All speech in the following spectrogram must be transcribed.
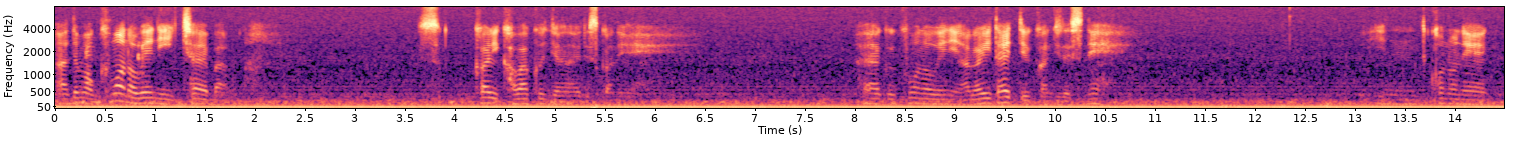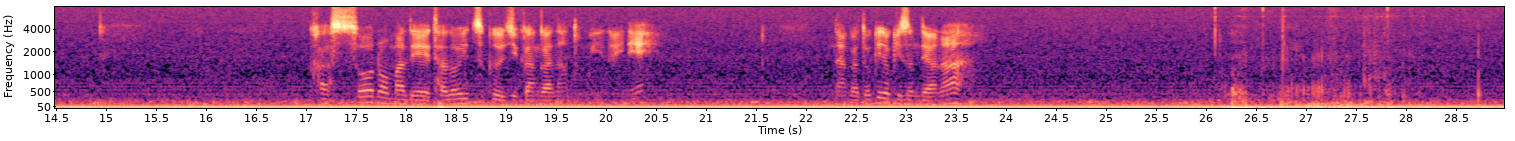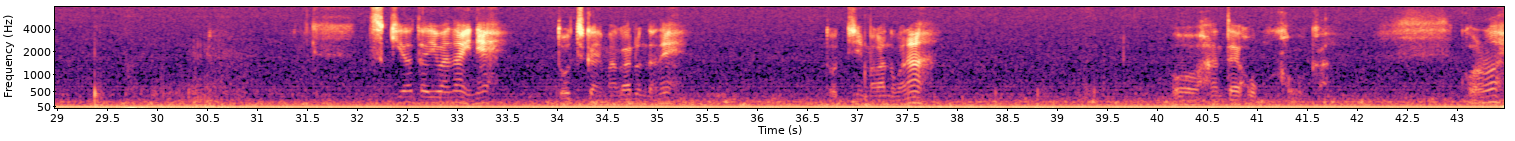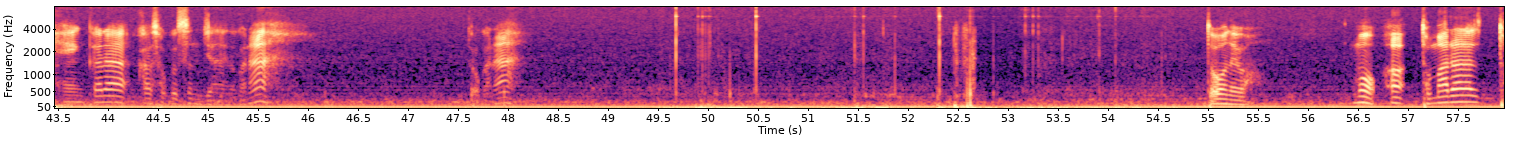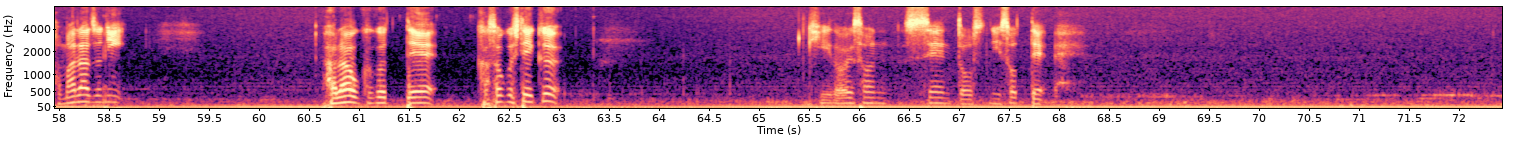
あでも雲の上に行っちゃえばすっかり乾くんじゃないですかね。早く雲の上に上がりたいっていう感じですね。このね滑走路までたどり着く時間が何とも言えないね。なんかドキドキするんだよな。突き当たりはないね。どっちかに曲がるんだね。どっちに曲がるのかな。お反対方向か。この辺から加速するんじゃないのかな。どうかな。どうだよ。もうあ止まら止まらずに腹をくぐって加速していく。黄色い線とに沿って。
